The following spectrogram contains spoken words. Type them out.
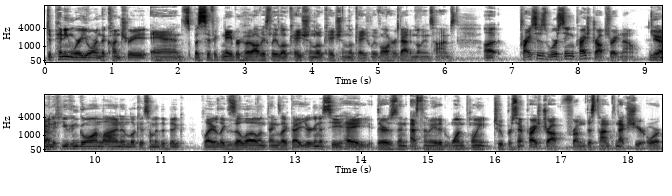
depending where you are in the country and specific neighborhood, obviously location, location, location. We've all heard that a million times. Uh, prices, we're seeing price drops right now. Yeah. I mean, if you can go online and look at some of the big players like Zillow and things like that, you're going to see, hey, there's an estimated 1.2% price drop from this time to next year. Or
